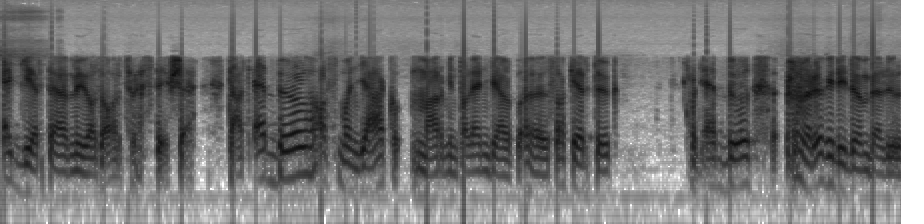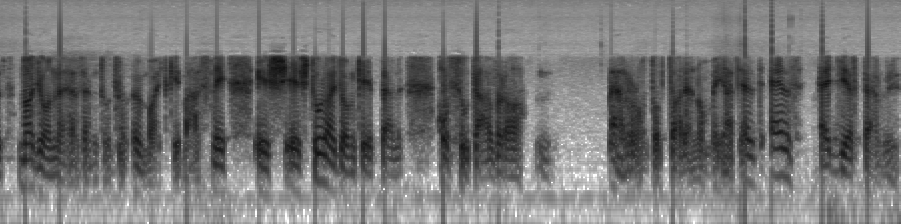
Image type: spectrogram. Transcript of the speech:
egyértelmű az arcvesztése. Tehát ebből azt mondják, már mint a lengyel szakértők, hogy ebből rövid időn belül nagyon nehezen tud majd kimászni, és, és tulajdonképpen hosszú távra elrontotta a renoméját. Ez, ez egyértelmű.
